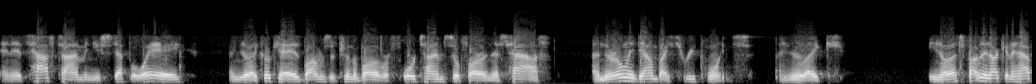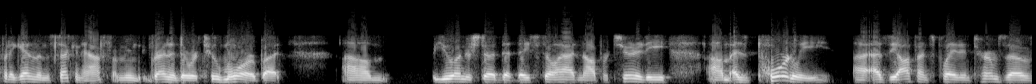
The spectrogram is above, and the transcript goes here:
and it's halftime and you step away and you're like, okay, the Bombers have turned the ball over four times so far in this half, and they're only down by three points. And you're like, you know, that's probably not going to happen again in the second half. I mean, granted, there were two more, but um, you understood that they still had an opportunity um, as poorly uh, as the offense played in terms of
